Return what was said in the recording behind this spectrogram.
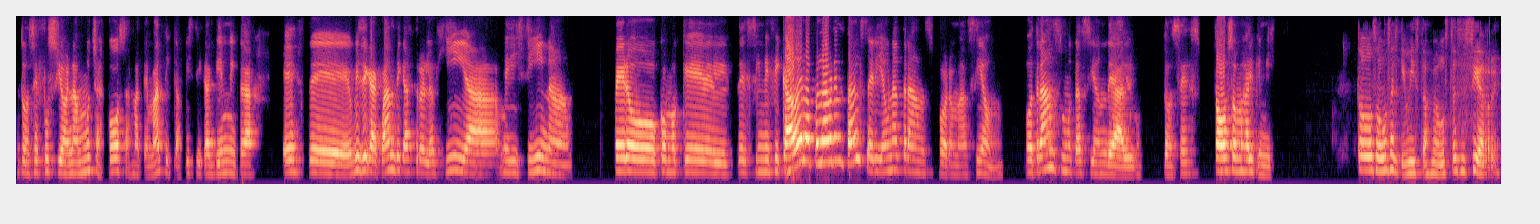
Entonces fusionan muchas cosas, matemática, física, química, este, física cuántica, astrología, medicina, pero como que el, significado de la palabra en tal sería una transformación o transmutación de algo. Entonces, todos somos alquimistas. Todos somos alquimistas, me gusta ese cierre.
